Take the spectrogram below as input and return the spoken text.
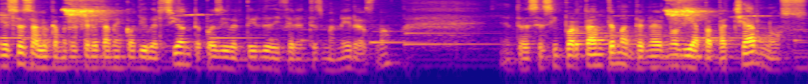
eso es a lo que me refiero también con diversión, te puedes divertir de diferentes maneras, ¿no? Entonces es importante mantenernos y apapacharnos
